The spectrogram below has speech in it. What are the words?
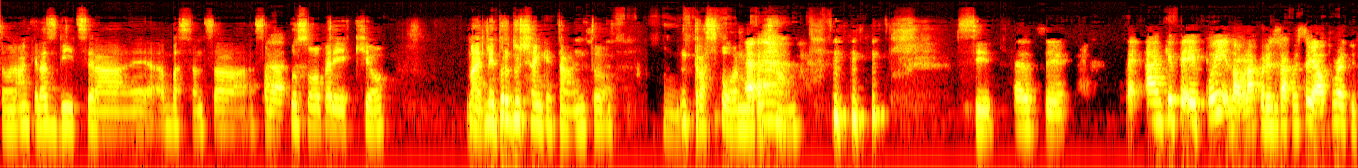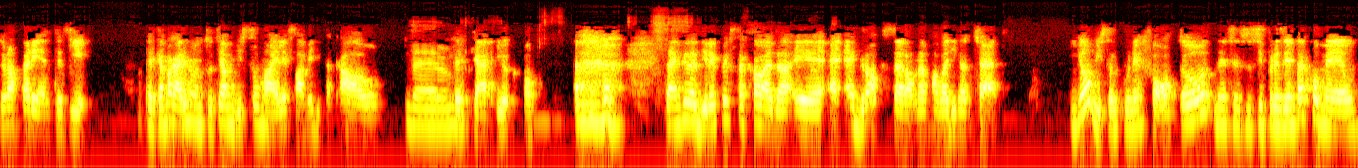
anche la Svizzera è abbastanza, insomma, eh. consuma parecchio, ma ne produce anche tanto, mm. trasforma, eh. diciamo. sì. Eh sì. Beh, anche pe- e poi, no, una curiosità, questo io apro e chiudo una parentesi, perché magari non tutti hanno visto mai le fave di cacao. Vero. Perché io, oh, c'è anche da dire questa cosa, è, è, è grossa era una fava di cacao, cioè, io ho visto alcune foto, nel senso si presenta come un,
